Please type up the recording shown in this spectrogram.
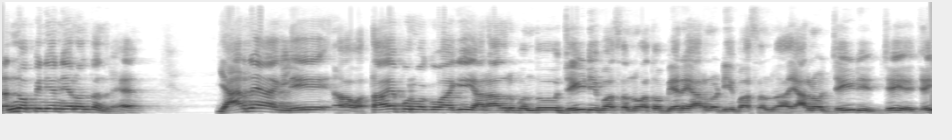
ನನ್ನ ಒಪಿನಿಯನ್ ಏನು ಅಂತಂದರೆ ಯಾರನ್ನೇ ಆಗಲಿ ಒತ್ತಾಯಪೂರ್ವಕವಾಗಿ ಯಾರಾದರೂ ಬಂದು ಜೈ ಡಿ ಬಾಸ್ ಅನ್ನು ಅಥವಾ ಬೇರೆ ಯಾರನ್ನೋ ಡಿ ಬಾಸ್ ಅನ್ನು, ಯಾರನ್ನೋ ಜೈ ಡಿ, ಜೈ ಜೈ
